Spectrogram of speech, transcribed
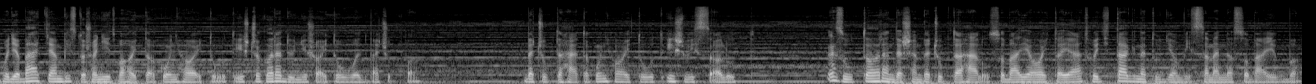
hogy a bátyám biztosan nyitva hagyta a konyhajtót, és csak a redőnyös ajtó volt becsukva. Becsukta hát a konyhajtót, és visszaaludt. Ezúttal rendesen becsukta a hálószobája ajtaját, hogy Tag ne tudjon visszamenni a szobájukba.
